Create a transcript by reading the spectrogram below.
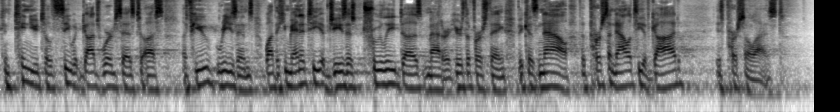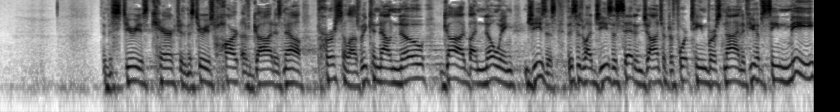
continue to see what God's word says to us, a few reasons why the humanity of Jesus truly does matter. Here's the first thing because now the personality of God is personalized. The mysterious character, the mysterious heart of God is now personalized. We can now know God by knowing Jesus. This is why Jesus said in John chapter 14, verse 9, if you have seen me,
